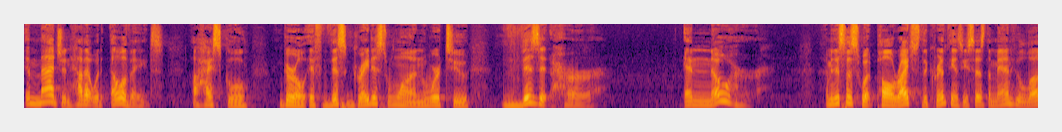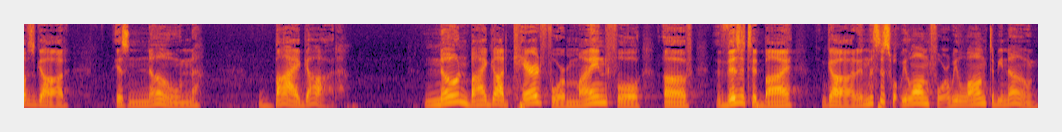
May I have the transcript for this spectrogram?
imagine how that would elevate a high school girl if this greatest one were to visit her and know her I mean, this is what Paul writes to the Corinthians. He says, The man who loves God is known by God. Known by God, cared for, mindful of, visited by God. And this is what we long for. We long to be known.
